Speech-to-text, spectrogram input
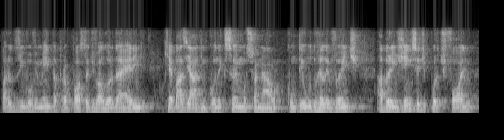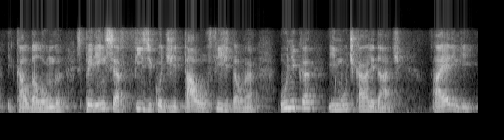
para o desenvolvimento da proposta de valor da Ering, que é baseada em conexão emocional, conteúdo relevante, abrangência de portfólio e cauda longa, experiência físico-digital ou digital, né? única e multicanalidade. A Ering,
